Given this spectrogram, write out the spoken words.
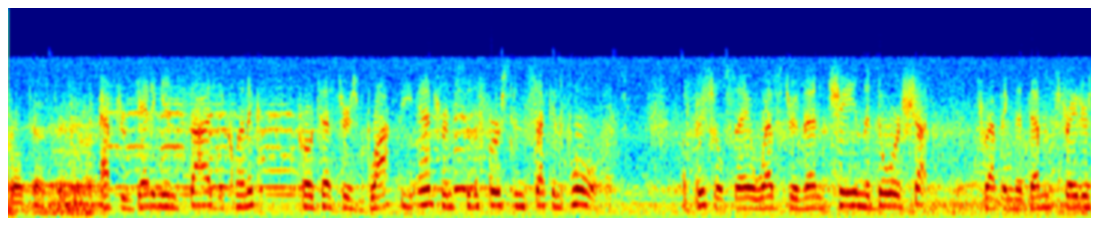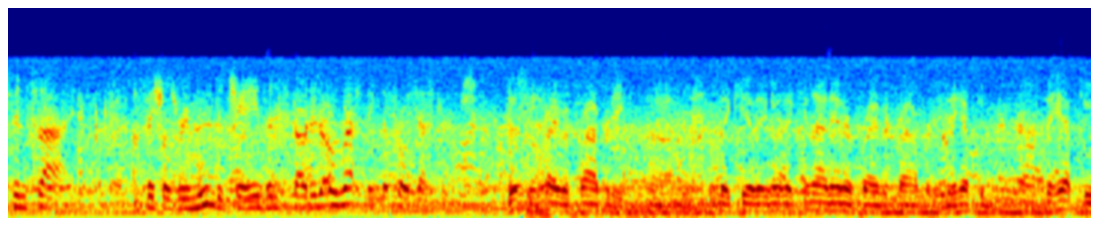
protesters. After getting inside the clinic, protesters blocked the entrance to the first and second floors. Officials say Webster then chained the doors shut, trapping the demonstrators inside. Officials removed the chains and started arresting the protesters. This is private property. Um, they can they, they cannot enter private property. They have to they have to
